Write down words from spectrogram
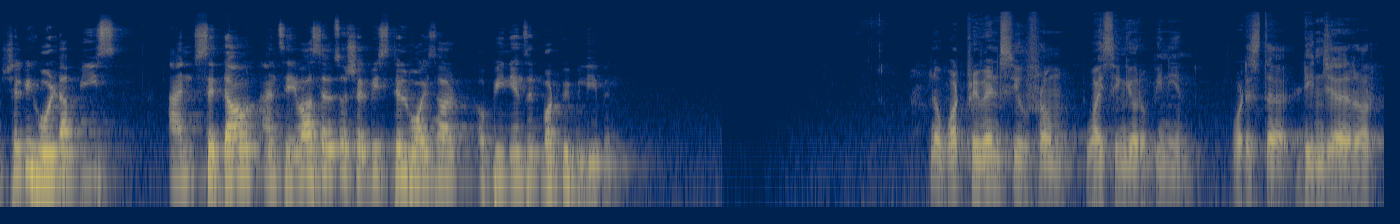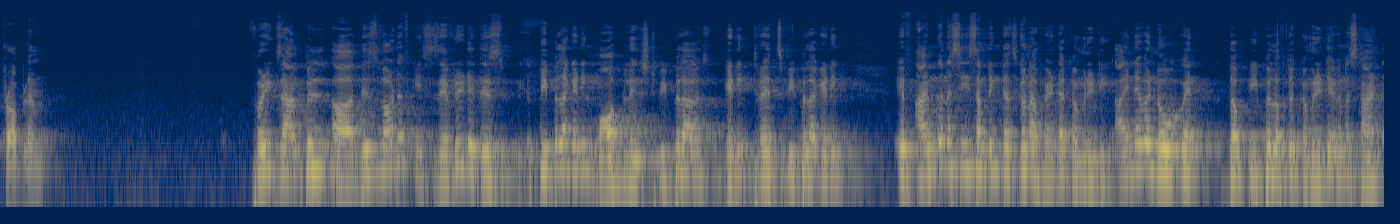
shall we hold our peace and sit down and save ourselves, or shall we still voice our opinions and what we believe in? No, what prevents you from voicing your opinion? What is the danger or problem? For example, uh, there's a lot of cases every day. There's people are getting mob lynched, people are getting threats, people are getting. If I'm gonna say something that's gonna offend a community, I never know when the people of the community are gonna stand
